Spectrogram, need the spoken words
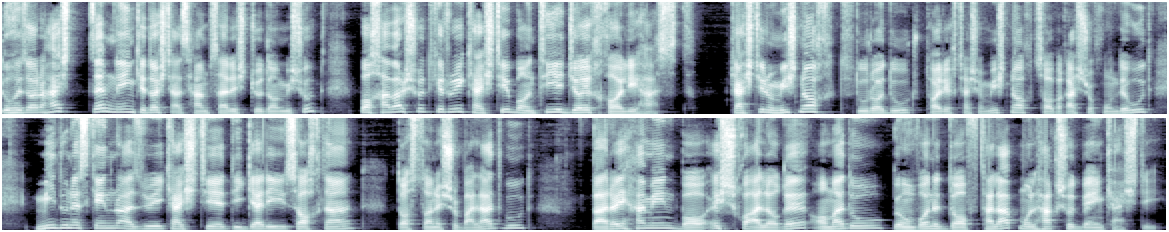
2008 ضمن این که داشت از همسرش جدا می‌شد با خبر شد که روی کشتی بانتی یه جای خالی هست. کشتی رو میشناخت دورا دور تاریخچش رو میشناخت سابقش رو خونده بود. می‌دونست که این رو از روی کشتی دیگری ساختن داستانش رو بلد بود. برای همین با عشق و علاقه آمد و به عنوان داوطلب ملحق شد به این کشتی.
